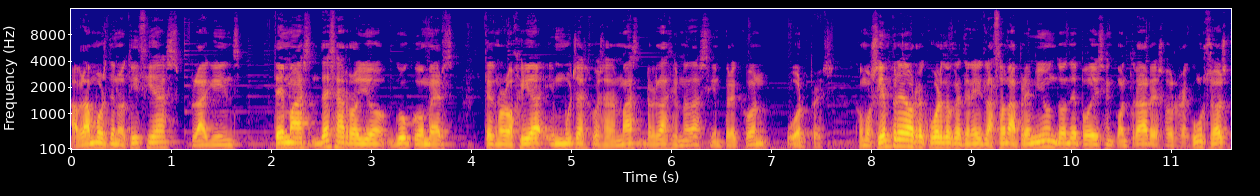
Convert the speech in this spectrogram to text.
Hablamos de noticias, plugins, temas, desarrollo, WooCommerce, tecnología y muchas cosas más relacionadas siempre con WordPress. Como siempre os recuerdo que tenéis la zona premium donde podéis encontrar esos recursos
